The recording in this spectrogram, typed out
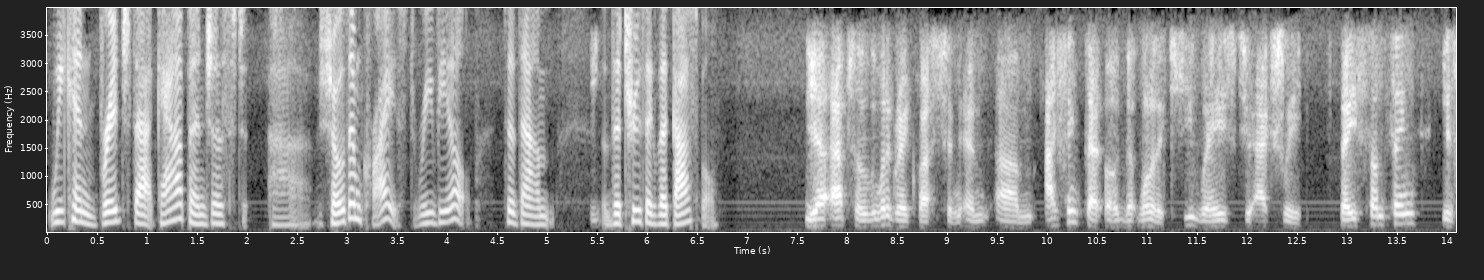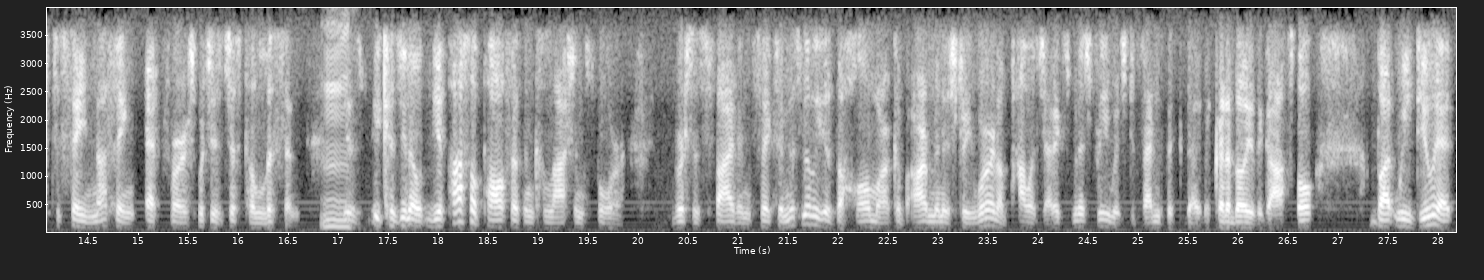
we can bridge that gap and just uh, show them Christ, reveal to them the truth of the gospel? Yeah, absolutely. What a great question. And um, I think that, uh, that one of the key ways to actually say something is to say nothing at first, which is just to listen. Mm. Is because you know the Apostle Paul says in Colossians four, verses 5 and 6. And this really is the hallmark of our ministry. We're an apologetics ministry, which defends the, the credibility of the gospel, but we do it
